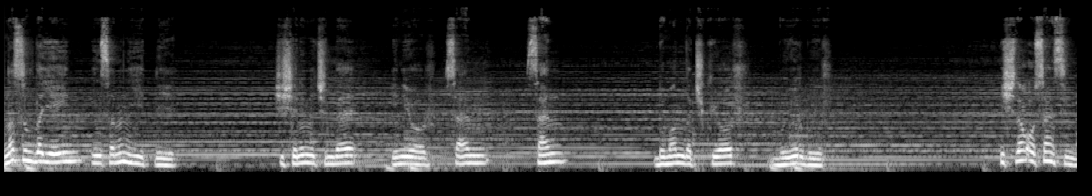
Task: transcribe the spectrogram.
Nasıl da yeğin insanın yiğitliği, şişenin içinde iniyor sen, sen, duman da çıkıyor buyur buyur. İşte o sensin,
